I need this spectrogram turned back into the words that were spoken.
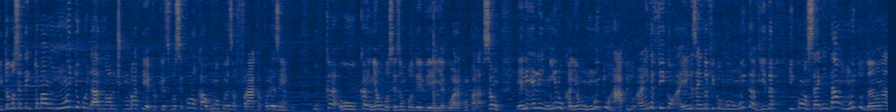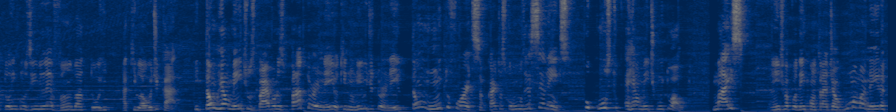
Então você tem que tomar muito cuidado na hora de combater. Porque se você colocar alguma coisa fraca, por exemplo, o, ca o canhão, vocês vão poder ver aí agora a comparação, ele elimina o canhão muito rápido, ainda ficam, eles ainda ficam com muita vida e conseguem dar muito dano na torre, inclusive levando a torre aqui logo de cara. Então realmente os bárbaros para torneio, aqui no nível de torneio, estão muito fortes, são cartas comuns excelentes. O custo é realmente muito alto, mas a gente vai poder encontrar de alguma maneira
